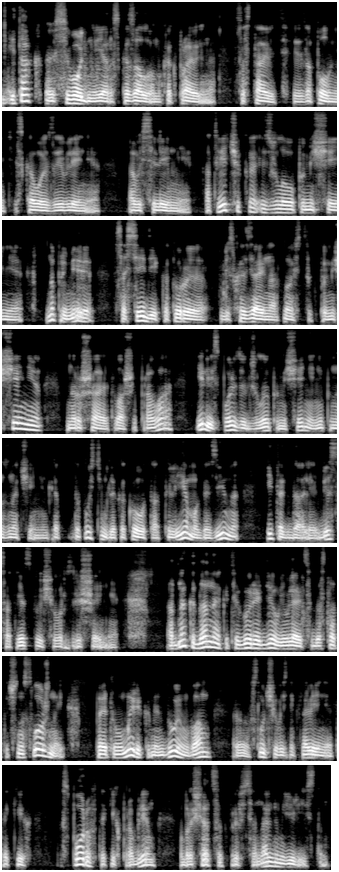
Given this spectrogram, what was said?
Итак, сегодня я рассказал вам, как правильно составить и заполнить исковое заявление о выселении ответчика из жилого помещения на примере соседей, которые без хозяина относятся к помещению, нарушают ваши права или используют жилое помещение не по назначению, для, допустим, для какого-то ателье, магазина и так далее, без соответствующего разрешения. Однако данная категория дел является достаточно сложной, поэтому мы рекомендуем вам э, в случае возникновения таких споров, таких проблем обращаться к профессиональным юристам.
